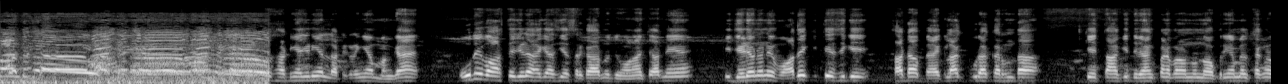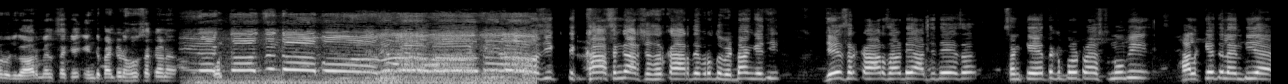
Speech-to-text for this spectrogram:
ਬੰਦ ਕਰੋ ਬੰਦ ਕਰੋ ਬੰਦ ਕਰੋ। ਸਾਡੀਆਂ ਜਿਹੜੀਆਂ ਲਟਕਣੀਆਂ ਮੰਗਾਂ ਹੈ, ਉਹਦੇ ਵਾਸਤੇ ਜਿਹੜਾ ਹੈਗਾ ਅਸੀਂ ਸਰਕਾਰ ਨੂੰ ਜਗਾਉਣਾ ਚਾਹੁੰਦੇ ਹਾਂ ਕਿ ਜਿਹੜੇ ਉਹਨਾਂ ਨੇ ਵਾਅਦੇ ਕੀਤੇ ਸੀਗੇ, ਸਾਡਾ ਬੈਕਲੌਗ ਪੂਰਾ ਕਰਨ ਦਾ, ਕਿ ਤਾਂ ਕਿ ਦਿਵਿਆਂਗ ਭੈਣ ਭਰਾਵਾਂ ਨੂੰ ਨੌਕਰੀਆਂ ਮਿਲ ਸਕਣ, ਰੋਜ਼ਗਾਰ ਮਿਲ ਸਕੇ ਇੰਡੀਪੈਂਡੈਂਟ ਹੋ ਸਕਣ। ਅਸੀਂ ਤਿੱਖਾ ਸੰਘਰਸ਼ ਸਰਕਾਰ ਦੇ ਵਿਰੁੱਧ ਵਿੱਢਾਂਗੇ ਜੀ। ਜੇ ਸਰਕਾਰ ਸਾਡੇ ਅੱਜ ਦੇ ਇਸ ਸੰਕੇਤਕ ਪ੍ਰੋਟੈਸਟ ਨੂੰ ਵੀ ਹਲਕੇ 'ਚ ਲੈਂਦੀ ਹੈ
